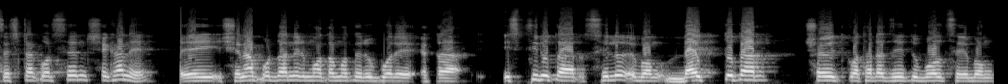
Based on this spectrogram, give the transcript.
চেষ্টা করছেন, সেখানে এই সেনাপ্রধানের মতামতের উপরে একটা স্থিরতার ছিল এবং দায়িত্বতার সহিত কথাটা যেহেতু বলছে এবং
